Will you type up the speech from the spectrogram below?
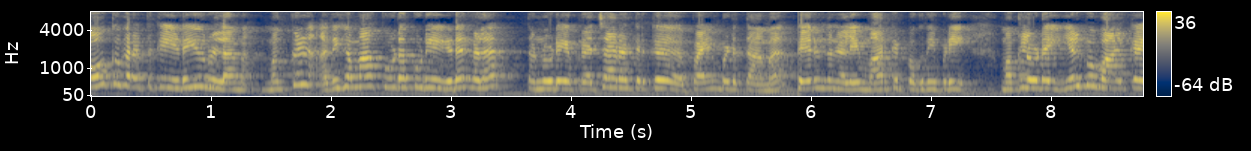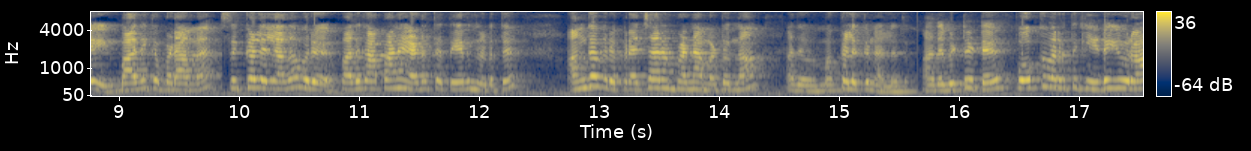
போக்குவரத்துக்கு இடையூறு இல்லாம மக்கள் அதிகமா கூடக்கூடிய இடங்களை தன்னுடைய பிரச்சாரத்திற்கு பயன்படுத்தாம பேருந்து நிலையம் மார்க்கெட் பகுதி இப்படி மக்களோட இயல்பு வாழ்க்கை பாதிக்கப்படாம சிக்கல் இல்லாத ஒரு பாதுகாப்பான இடத்தை தேர்ந்தெடுத்து அங்க அவர் பிரச்சாரம் பண்ணா மட்டும்தான் அது மக்களுக்கு நல்லது. அதை விட்டுட்டு போக்குவரத்துக்கு இடையூறா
